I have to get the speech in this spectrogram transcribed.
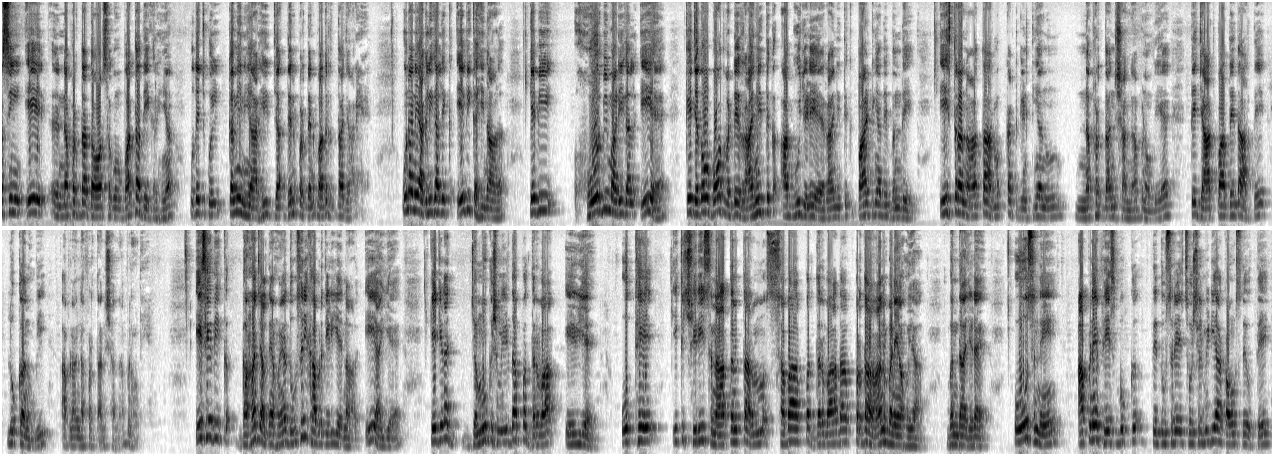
ਅਸੀਂ ਇਹ ਅ, ਨਫ਼ਰਤ ਦਾ ਦੌਰ ਸਗੋਂ ਵਾਧਾ ਦੇਖ ਰਹੇ ਹਾਂ। ਉਹਦੇ 'ਚ ਕੋਈ ਕਮੀ ਨਹੀਂ ਆ ਰਹੀ ਜ- ਦਿਨ ਪਰ ਦਿਨ ਵੱਧਦਾ ਜਾ ਰਿਹਾ ਹੈ। ਉਹਨਾਂ ਨੇ ਅਗਲੀ ਗੱਲ ਇੱਕ ਇਹ ਵੀ ਕਹੀ ਨਾਲ ਕਿ ਵੀ ਹੋਰ ਵੀ ਮਾੜੀ ਗੱਲ ਇਹ ਹੈ ਕਿ ਜਦੋਂ ਬਹੁਤ ਵੱਡੇ ਰਾਜਨੀਤਿਕ ਆਗੂ ਜਿਹੜੇ ਹੈ, ਰਾਜਨੀਤਿਕ ਪਾਰਟੀਆਂ ਦੇ ਬੰਦੇ ਇਸ ਤਰ੍ਹਾਂ ਨਾਲ ਧਾਰਮਿਕ ਘੱਟ ਗਿਣਤੀਆਂ ਨੂੰ ਨਫ਼ਰਤ ਦਾ ਨਿਸ਼ਾਨਾ ਬਣਾਉਂਦੇ ਹੈ ਤੇ ਜਾਤ ਪਾਤ ਦੇ ਆਧਾਰ ਤੇ ਲੋਕਾਂ ਨੂੰ ਵੀ ਆਪਣਾ ਨਫ਼ਰਤ ਦਾ ਨਿਸ਼ਾਨਾ ਬਣਾਉਂਦੇ ਹੈ। ਇਸੇ ਦੀ ਇੱਕ ਗਾਹਾਂ ਚੱਲਦਿਆਂ ਹੋਇਆਂ ਦੂਸਰੀ ਖਬਰ ਜਿਹੜੀ ਹੈ ਨਾਲ ਇਹ ਆਈ ਹੈ ਕਿ ਜਿਹੜਾ ਜੰਮੂ ਕਸ਼ਮੀਰ ਦਾ ਭੱਦਰਵਾ ਏਰੀਆ ਹੈ ਉੱਥੇ ਇੱਕ ਸ਼੍ਰੀ ਸਨਾਤਨ ਧਰਮ ਸਭਾ ਭੱਦਰਵਾ ਦਾ ਪ੍ਰਧਾਨ ਬਣਿਆ ਹੋਇਆ ਬੰਦਾ ਜਿਹੜਾ ਹੈ ਉਸ ਨੇ ਆਪਣੇ ਫੇਸਬੁੱਕ ਤੇ ਦੂਸਰੇ ਸੋਸ਼ਲ ਮੀਡੀਆ ਅਕਾਊਂਟਸ ਦੇ ਉੱਤੇ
